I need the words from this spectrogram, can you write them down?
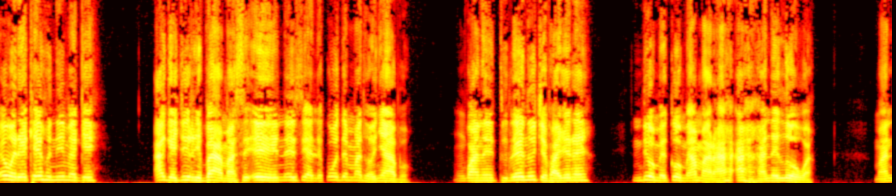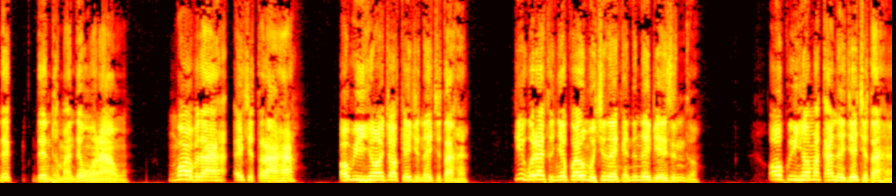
e nwere ike ịhụ n'ime gị? A ga-eji riba ama sị ee n'ezie lekwa ụdị mmadụ onye a bụ. Ngwanụ tụlee n'uche banyere ndị omekome a maara aha ha n'elu ụwa. Ma ndị dị ndụ ma ndị nwụrụ anwụ. Mgbe ọbụla echetara ha ọ bụ ihe ọjọọ ka eji na-echeta ha. Gị gwere tụnyekwara ụmụ Chineke ndị na-ebi ezi ndụ. Ọkwa ihe ọma ka a na-eji echeta ha.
